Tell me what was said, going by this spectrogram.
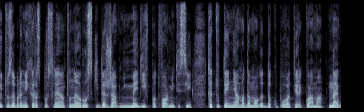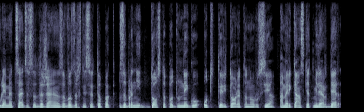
които забраниха разпространението на руски държавни медии в платформите си, като те няма да могат да купуват и реклама. Най-големият сайт за съдържание за възрастни света пък забрани достъпа до него от територията на Русия. Американският милиардер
